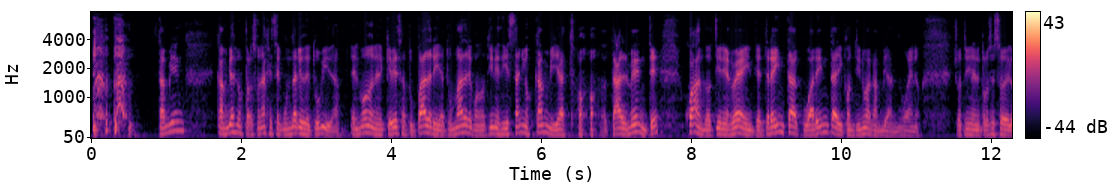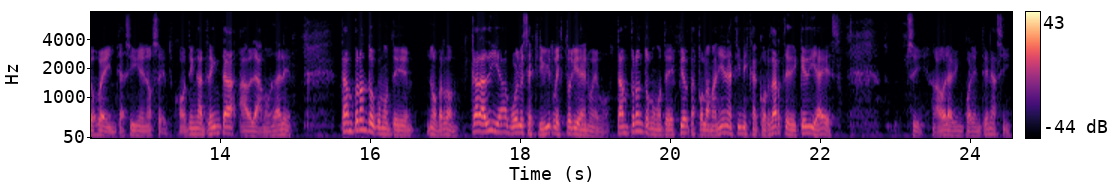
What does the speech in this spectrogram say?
también cambias los personajes secundarios de tu vida. El modo en el que ves a tu padre y a tu madre cuando tienes 10 años cambia totalmente cuando tienes 20, 30, 40 y continúa cambiando. Bueno, yo estoy en el proceso de los 20, así que no sé, cuando tenga 30 hablamos, dale. Tan pronto como te... No, perdón. Cada día vuelves a escribir la historia de nuevo. Tan pronto como te despiertas por la mañana tienes que acordarte de qué día es. Sí, ahora que en cuarentena sí.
